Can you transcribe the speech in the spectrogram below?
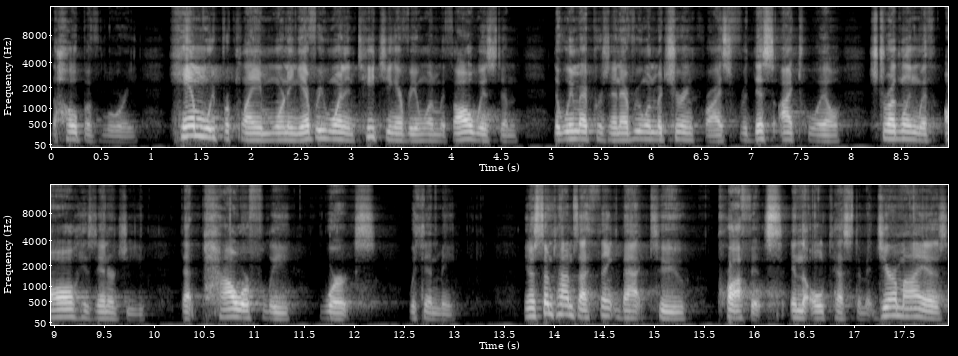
the hope of glory. Him we proclaim, warning everyone and teaching everyone with all wisdom, that we may present everyone mature in Christ. For this I toil, struggling with all his energy that powerfully works within me. You know, sometimes I think back to prophets in the Old Testament. Jeremiah is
